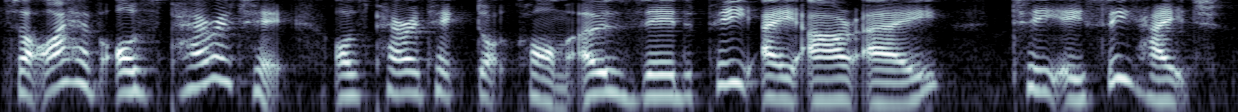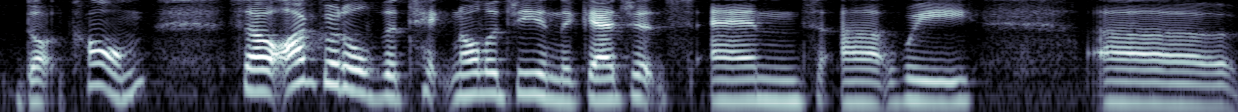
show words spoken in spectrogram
So I have Ozparatech, ozparatech.com, O Z P A R A T E C H dot com. So I've got all the technology and the gadgets, and uh, we. Uh,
